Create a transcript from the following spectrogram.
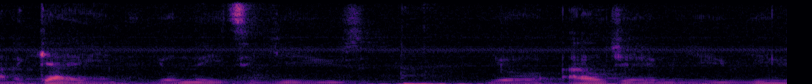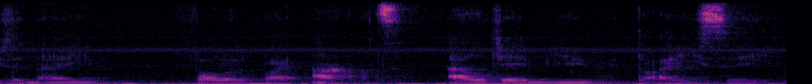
and again, you'll need to use your LJMU username followed by at ljmu.ac.uk.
